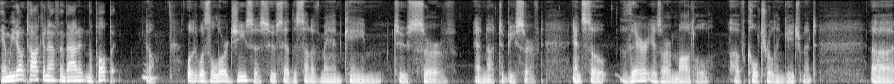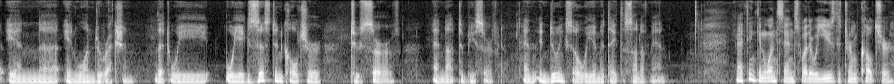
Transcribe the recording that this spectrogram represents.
And we don't talk enough about it in the pulpit. No. Well, it was the Lord Jesus who said the Son of Man came to serve and not to be served. And so there is our model of cultural engagement uh, in uh, in one direction that we we exist in culture to serve and not to be served. And in doing so, we imitate the Son of Man. And I think, in one sense, whether we use the term culture,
